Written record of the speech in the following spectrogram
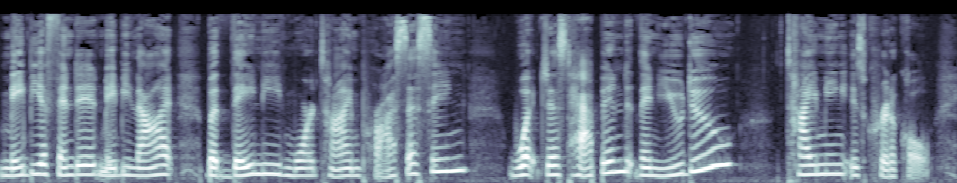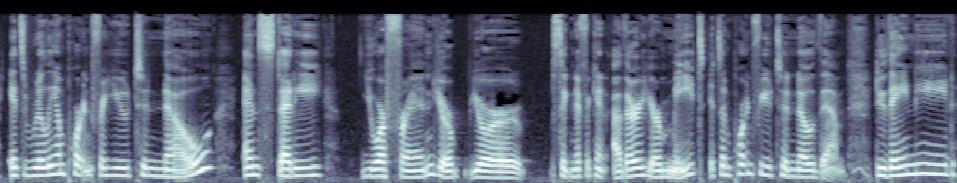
may be offended, maybe not, but they need more time processing what just happened than you do timing is critical. It's really important for you to know and study your friend, your your significant other, your mate. It's important for you to know them. Do they need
